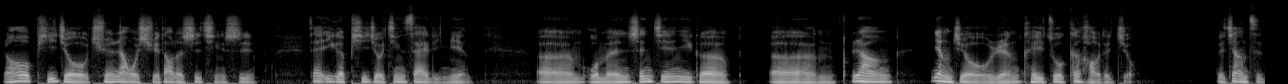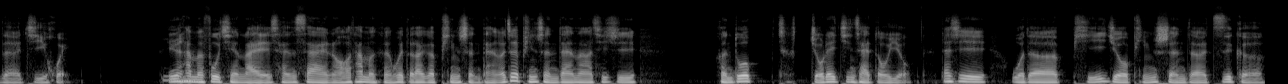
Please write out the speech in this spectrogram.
然后啤酒圈让我学到的事情是，在一个啤酒竞赛里面，呃，我们身兼一个。呃，让酿酒人可以做更好的酒的这样子的机会，因为他们付钱来参赛，然后他们可能会得到一个评审单，而这个评审单呢、啊，其实很多酒类竞赛都有，但是我的啤酒评审的资格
